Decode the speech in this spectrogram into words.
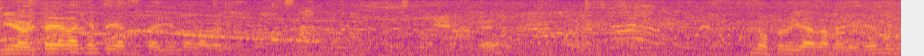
Mira, ahorita ya la gente ya se está yendo a la verga. ¿Eh? No, pero ya la mayoría, mira.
